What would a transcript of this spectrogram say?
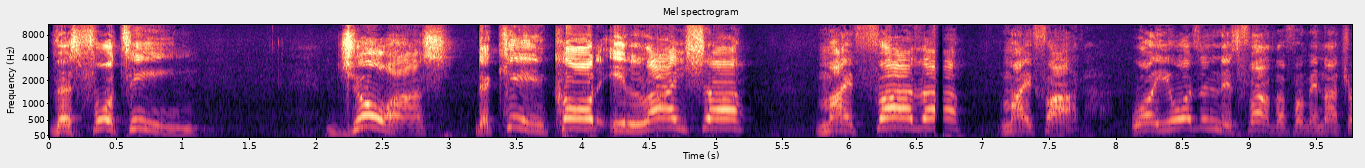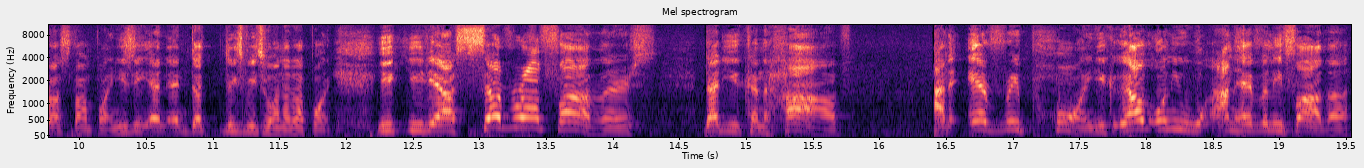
verse 14, Joash, the king, called Elisha my father, my father. Well, he wasn't his father from a natural standpoint. You see, and, and that leads me to another point. You, you, there are several fathers that you can have at every point. You have only one heavenly father,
